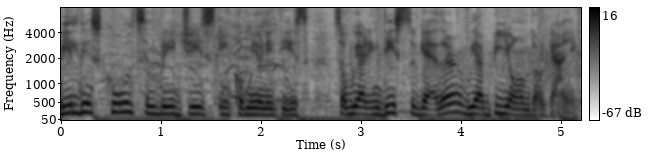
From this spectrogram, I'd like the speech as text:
building schools and bridges in communities. So we are in this together, we are beyond organic.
